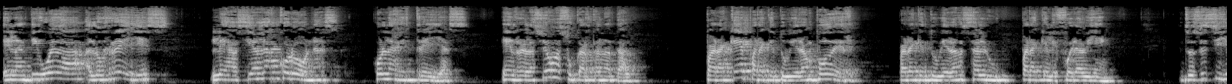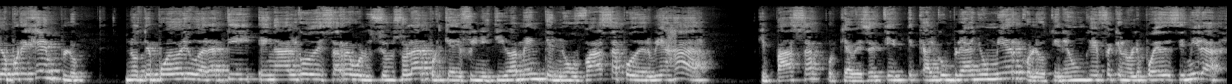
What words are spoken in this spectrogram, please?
en la antigüedad, a los reyes les hacían las coronas con las estrellas en relación a su carta natal. ¿Para qué? Para que tuvieran poder, para que tuvieran salud, para que les fuera bien. Entonces, si yo, por ejemplo, no te puedo ayudar a ti en algo de esa revolución solar porque definitivamente no vas a poder viajar, ¿qué pasa? Porque a veces te cae el cumpleaños un miércoles o tienes un jefe que no le puede decir, mira,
